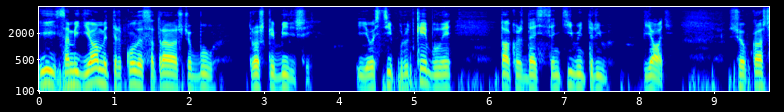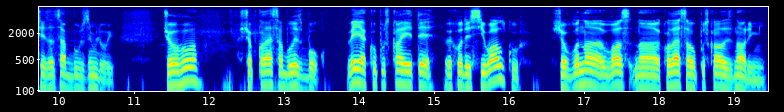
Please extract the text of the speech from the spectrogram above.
І самі діаметр колеса треба, щоб був трошки більший. І ось ці прутки були також десь сантиметрів 5, щоб кращий зацеп був землею. Чого? Щоб колеса були збоку. Ви як опускаєте, виходить сівалку, щоб вона у вас на колеса опускалась на рівні,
